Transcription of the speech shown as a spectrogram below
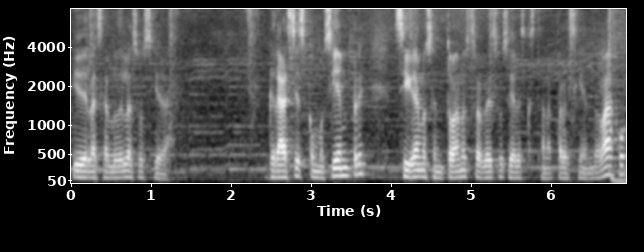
y de la salud de la sociedad. Gracias como siempre. Síganos en todas nuestras redes sociales que están apareciendo abajo.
